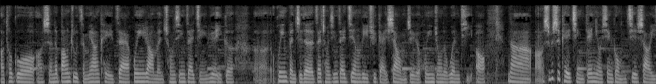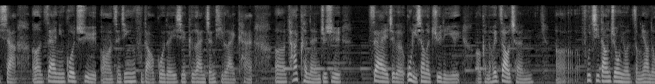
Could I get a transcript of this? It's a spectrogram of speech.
呃，透过呃神的帮助，怎么样可以在婚姻让我们重新再检阅一个呃婚姻本质的再重新再建立，去改善我们这个婚姻中的问题哦。那呃是不是可以请 Daniel 先跟我们介绍一下？呃，在您过去呃曾经辅导过的一些个案，整体来看，呃，他可能就是在这个物理上的距离，呃，可能会造成。呃，夫妻当中有怎么样的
